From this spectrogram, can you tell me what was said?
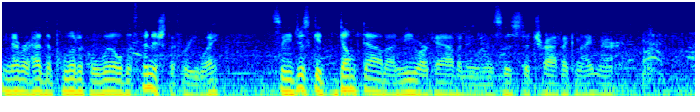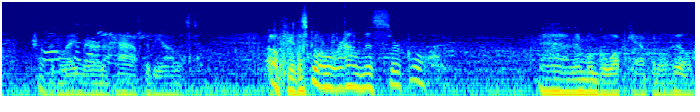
never had the political will to finish the freeway. So you just get dumped out on New York Avenue and it's just a traffic nightmare. Traffic nightmare and a half, to be honest. Okay, let's go around this circle and then we'll go up Capitol Hill.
